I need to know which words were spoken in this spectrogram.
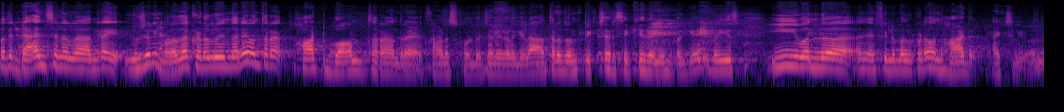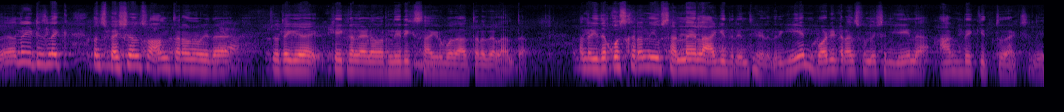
ಮತ್ತೆ ಡ್ಯಾನ್ಸ್ ಅಂದರೆ ಯೂಶಲಿ ಮನದ ಕಡಲಿಂದಾನೇ ಒಂಥರ ಹಾಟ್ ಬಾಂಬ್ ತರ ಅಂದ್ರೆ ಕಾಣಿಸ್ಕೊಂಡು ಜನಗಳಿಗೆಲ್ಲ ಆ ಥರದ್ದು ಒಂದು ಪಿಕ್ಚರ್ ಸಿಕ್ಕಿದೆ ನಿಮ್ಮ ಬಗ್ಗೆ. ಈ- ಈ ಒಂದು ಫಿಲ್ಮಲ್ಲಿ ಕೂಡ ಒಂದು ಹಾಡ್ ಆ್ಯಕ್ಚುಲಿ ಒಂದು, ಅಂದರೆ ಇಟ್ ಇಸ್ ಲೈಕ್ ಒಂದು ಸ್ಪೆಷಲ್ ಸಾಂಗ್ ಥರನೂ ಇದೆ. ಜೊತೆಗೆ ಕೆ ಕಲ್ಯಾಣ್ ಅವ್ರ ಲಿರಿಕ್ಸ್ ಆಗಿರ್ಬೋದು ಆ ಥರದ್ದೆಲ್ಲ ಅಂತ. ಅಂದರೆ ಇದಕ್ಕೋಸ್ಕರ ನೀವು ಸಣ್ಣ ಎಲ್ಲ ಆಗಿದ್ರಿ ಅಂತ ಹೇಳಿದ್ರಿ. ಏನು ಬಾಡಿ ಟ್ರಾನ್ಸ್ಫಾರ್ಮೇಷನ್ ಏನು ಆಗಬೇಕಿತ್ತು ಆ್ಯಕ್ಚುಲಿ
